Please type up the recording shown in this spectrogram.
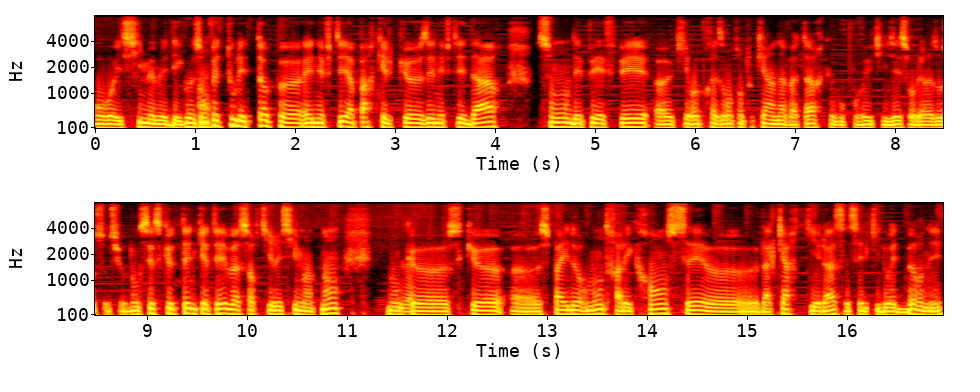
on voit ici même les Degos. En fait tous les top euh, NFT à part quelques NFT d'art sont des PFP qui représentent en tout cas un avatar que vous pouvez utiliser sur les réseaux sociaux. Donc c'est ce que TenKT va sortir ici maintenant. Donc ce que Spider montre à l'écran c'est la carte qui est là, c'est celle qui doit être burnée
